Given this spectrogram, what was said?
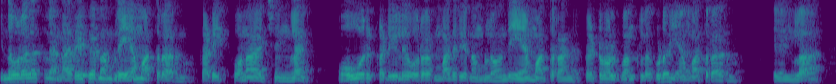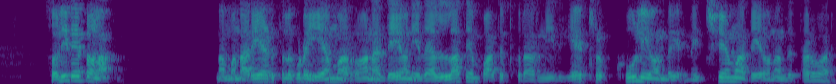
இந்த உலகத்துல நிறைய பேர் நம்மள ஏமாத்துறாருங்க. கடைக்கு போனா வச்சுங்களேன் ஒவ்வொரு கடையில ஒரு ஒரு மாதிரி நம்மள வந்து ஏமாத்துறாங்க. பெட்ரோல் பங்க்ல கூட ஏமாத்துறாருங்க இல்லைங்களா? சொல்லிட்டே போகலாம். நம்ம நிறைய இடத்துல கூட ஏமாறுறோம். ஆனா தேவன் இது எல்லாத்தையும் பார்த்துட்டு இருக்கிறாருங்க. இது ஏற்ற கூலி வந்து நிச்சயமா தேவன் வந்து தருவார்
